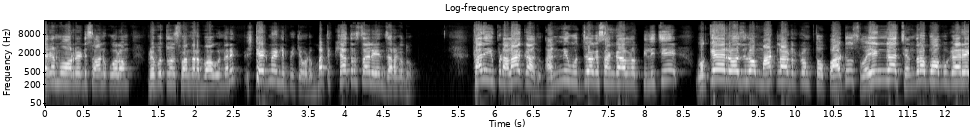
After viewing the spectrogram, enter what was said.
జగన్మోహన్ రెడ్డి సానుకూలం ప్రభుత్వం స్పందన బాగుందని స్టేట్మెంట్లు ఇప్పించేవాడు. బట్ క్షేత్రస్థాయిలో ఏం జరగదు. కానీ ఇప్పుడు అలా కాదు. అన్ని ఉద్యోగ సంఘాలను పిలిచి ఒకే రోజులో మాట్లాడటంతో పాటు స్వయంగా చంద్రబాబు గారే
